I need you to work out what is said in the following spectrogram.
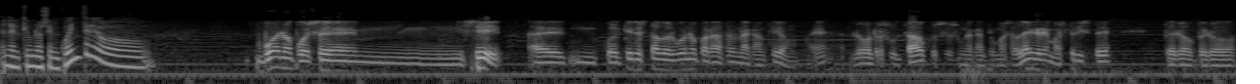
en el que uno se encuentre o...? Bueno, pues eh, sí, eh, cualquier estado es bueno para hacer una canción. ¿eh? Luego el resultado pues es una canción más alegre, más triste, pero pero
